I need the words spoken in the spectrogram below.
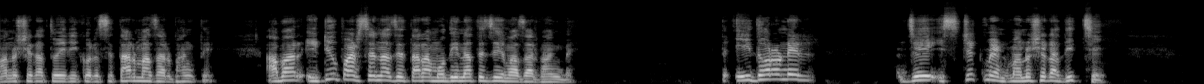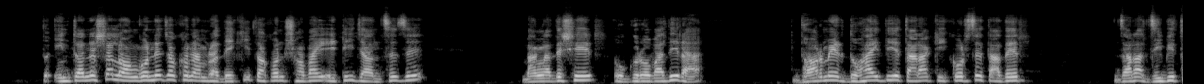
মানুষেরা তৈরি করেছে তার মাজার ভাঙতে। আবার এটিও পারছে না যে তারা মদিনাতে যে মাজার ভাঙবে। তো এই ধরনের যে স্টেটমেন্ট মানুষেরা দিচ্ছে, তো ইন্টারন্যাশনাল অঙ্গনে যখন আমরা দেখি, তখন সবাই এটি জানছে যে বাংলাদেশের উগ্রবাদীরা ধর্মের দোহাই দিয়ে তারা কি করছে, তাদের যারা জীবিত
